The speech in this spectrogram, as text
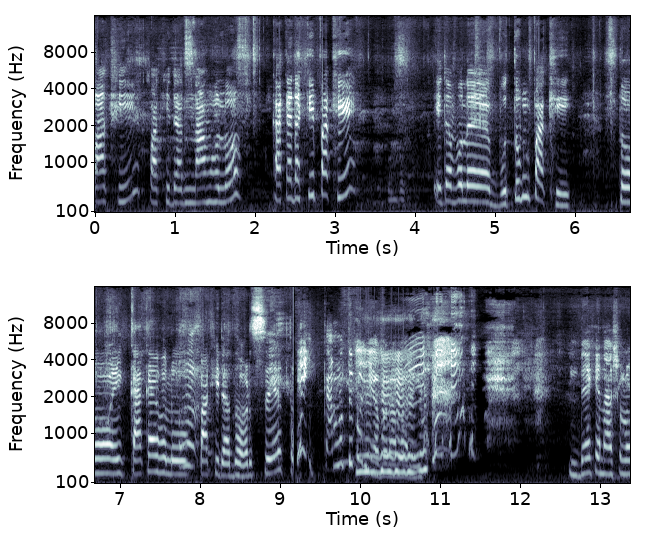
পাখি। পাখিটার নাম হলো কাকাটা কি পাখি? এটা বলে বুতুম পাখি। তো এই কাকা হলো পাখিটা ধরছে। দেখেন আসলে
